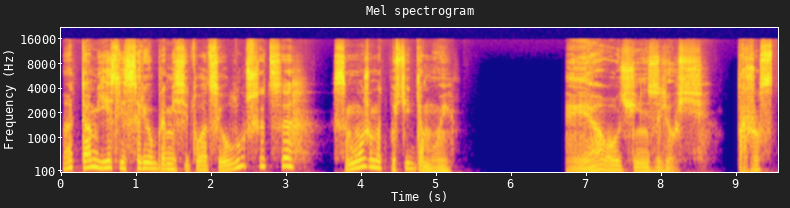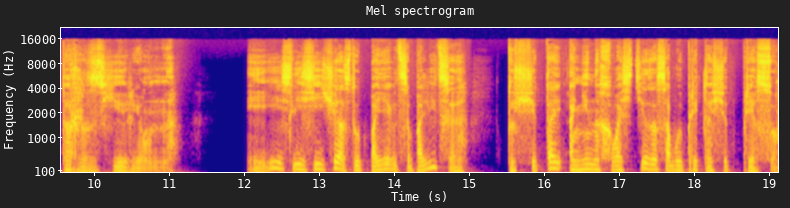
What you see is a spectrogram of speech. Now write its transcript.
А там, если с ребрами ситуация улучшится, сможем отпустить домой». Я очень злюсь. Просто разъярен. И если сейчас тут появится полиция, то, считай, они на хвосте за собой притащат прессу.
